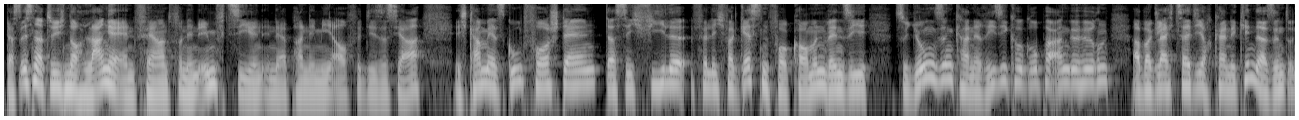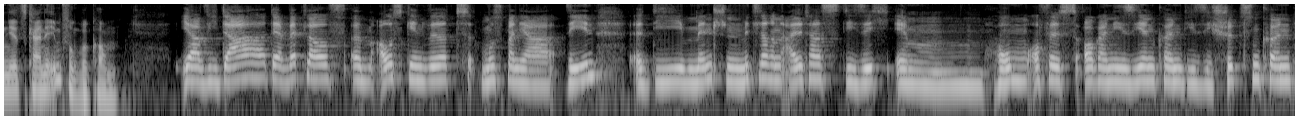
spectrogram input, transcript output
Das ist natürlich noch lange entfernt von den Impfzielen in der Pandemie auch für dieses Jahr. Ich kann mir jetzt gut vorstellen, dass sich viele völlig vergessen vorkommen, wenn sie zu jung sind, keine Risikogruppe angehören, aber gleichzeitig auch keine Kinder sind und jetzt keine Impfung bekommen. Ja, wie da der Wettlauf ähm, ausgehen wird, muss man ja sehen. Äh, die Menschen mittleren Alters, die sich im Homeoffice organisieren können, die sich schützen können,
